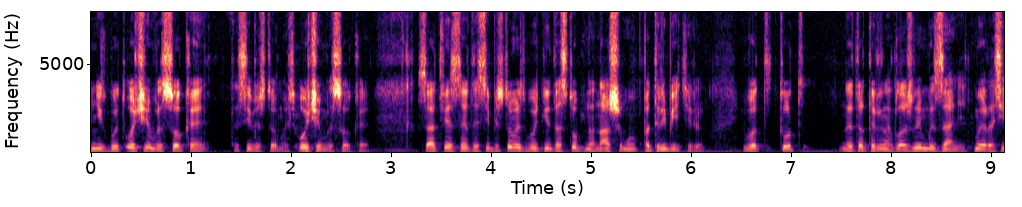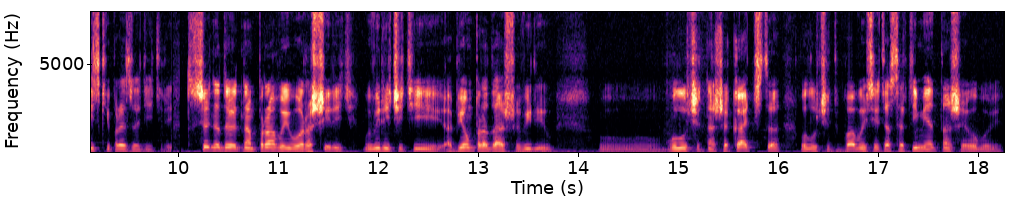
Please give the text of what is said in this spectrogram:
у них будет очень высокая себестоимость, очень высокая. Соответственно, эта себестоимость будет недоступна нашему потребителю. И вот тут этот рынок должны мы занять, мы, российские производители. Сегодня дает нам право его расширить, увеличить и объем продаж, улучшить наше качество, улучшить, повысить ассортимент нашей обуви.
